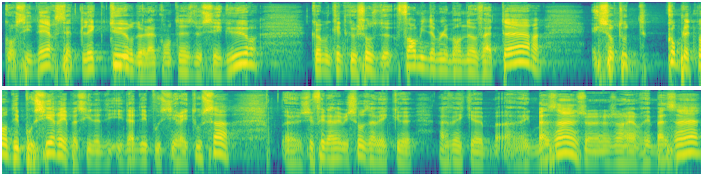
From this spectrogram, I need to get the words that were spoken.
considère cette lecture de la comtesse de Ségur comme quelque chose de formidablement novateur et surtout complètement dépoussiéré, parce qu'il a, dépoussiéré tout ça. Euh, j'ai fait la même chose avec, euh, euh, avec Bazin, Jean-Hervé Bazin.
